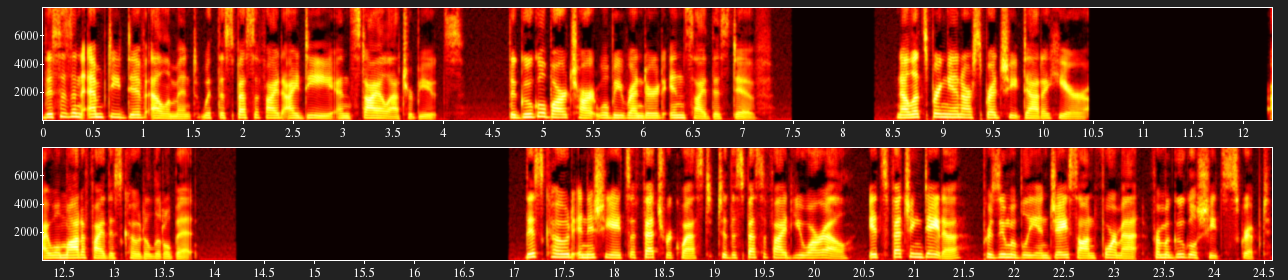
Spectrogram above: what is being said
This is an empty div element with the specified ID and style attributes. The Google bar chart will be rendered inside this div. Now let's bring in our spreadsheet data here. I will modify this code a little bit. This code initiates a fetch request to the specified URL. It's fetching data, presumably in JSON format, from a Google Sheets script.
